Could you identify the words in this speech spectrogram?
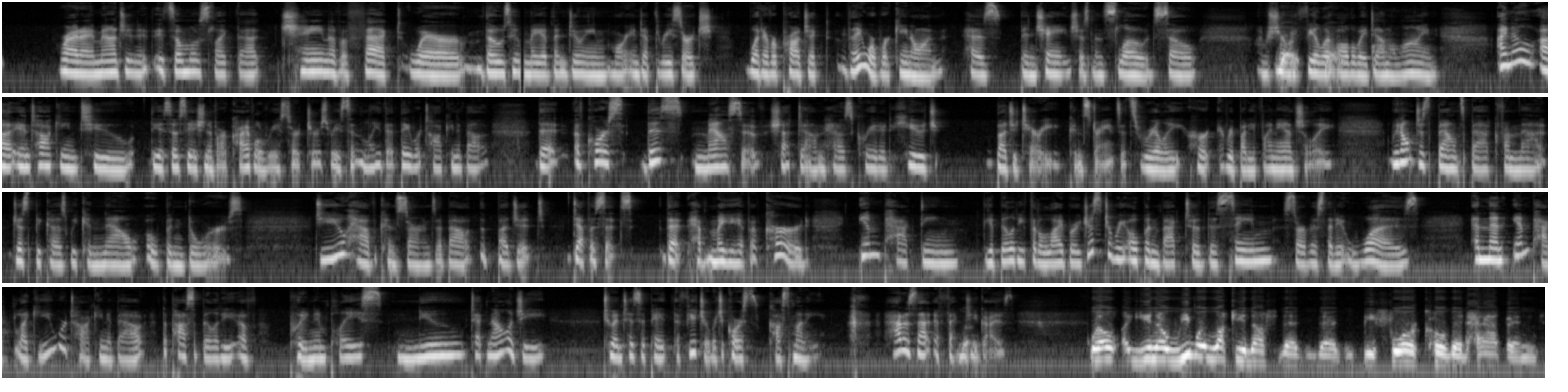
Right. I imagine it, it's almost like that chain of effect where those who may have been doing more in depth research, whatever project they were working on has been changed, has been slowed. So I'm sure right, we feel right. it all the way down the line. I know uh, in talking to the Association of Archival Researchers recently that they were talking about that, of course, this massive shutdown has created huge budgetary constraints. It's really hurt everybody financially we don't just bounce back from that just because we can now open doors. Do you have concerns about the budget deficits that have may have occurred impacting the ability for the library just to reopen back to the same service that it was and then impact like you were talking about the possibility of putting in place new technology to anticipate the future which of course costs money how does that affect you guys well, you know, we were lucky enough that, that before COVID happened,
